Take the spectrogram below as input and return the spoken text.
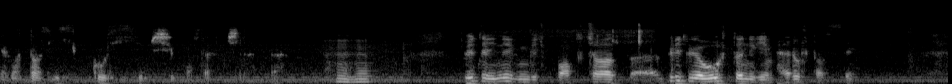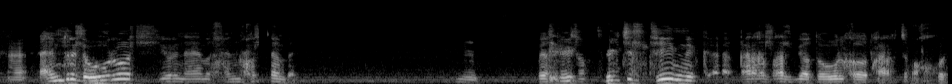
яг одоо хэлэхгүй юм шиг боловчлаа та. Аа. Би тэ энийг ингэж бодож байгаа би тэгээ өөртөө нэг юм хариулт олсон юм. Амьдрал өөрөө л ер нь амар сонирхолтой юм байна. Тэгж тэгжил тийм нэг гаргалгал би одоо өөрийнхөө гаргаж байгаа байхгүй.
